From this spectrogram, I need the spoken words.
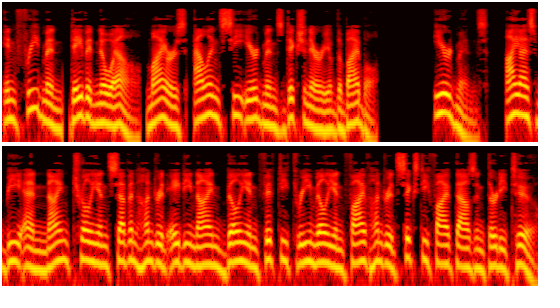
In Freedman, David Noel, Myers, Alan C. Eerdmans Dictionary of the Bible. Eerdmans. ISBN 9789053565032.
